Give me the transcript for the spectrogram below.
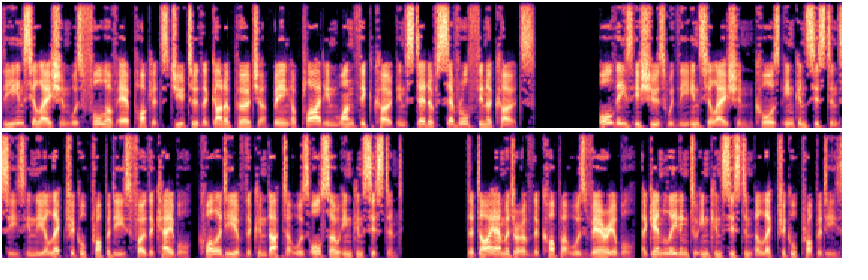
The insulation was full of air pockets due to the gutta-percha being applied in one thick coat instead of several thinner coats. All these issues with the insulation caused inconsistencies in the electrical properties for the cable, quality of the conductor was also inconsistent. The diameter of the copper was variable, again leading to inconsistent electrical properties.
